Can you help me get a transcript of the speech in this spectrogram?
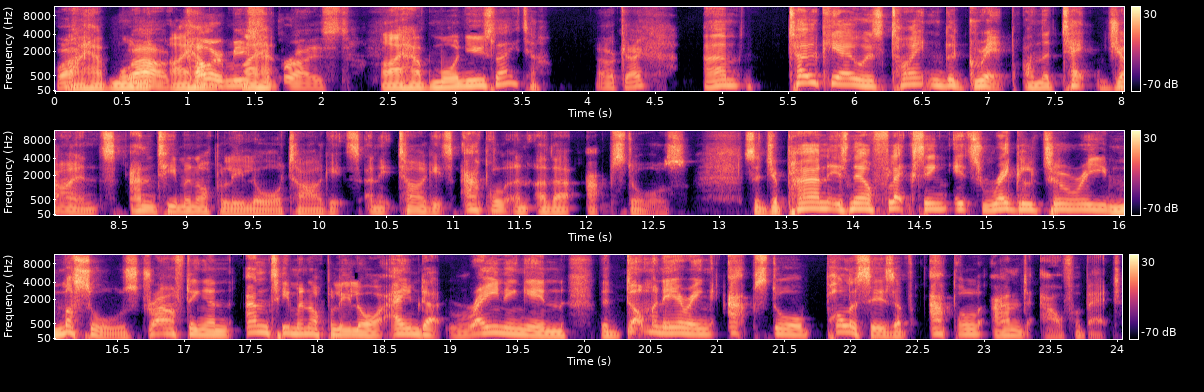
Wow. I have more. wow. I Color have, me I have, surprised. I have more news later. Okay. Um, Tokyo has tightened the grip on the tech giants' anti monopoly law targets and it targets Apple and other app stores. So, Japan is now flexing its regulatory muscles, drafting an anti monopoly law aimed at reining in the domineering app store policies of Apple and Alphabet.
